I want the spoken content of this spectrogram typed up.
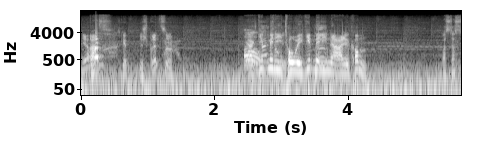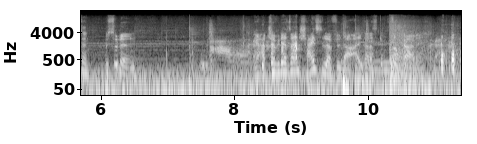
Ja, Was? Es gibt eine Spritze. Ja, Oh. gib mir die, Tobi, gib mir die Nadel, komm. Was ist das denn? Bist du denn? Er hat schon wieder seinen Scheißlöffel da, Alter. Das gibt's doch gar nicht.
